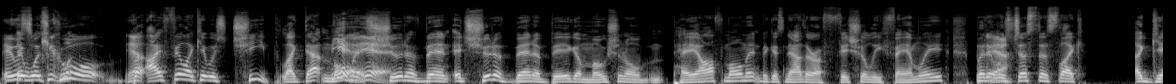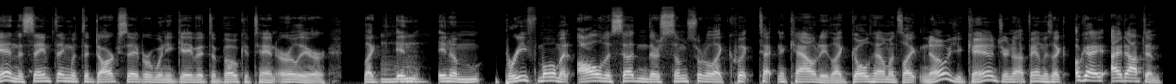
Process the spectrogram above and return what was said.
It It was, was cute. cool, Yeah. but I feel like it was cheap. Like that moment yeah. should have been it should have been a big emotional payoff moment because now they're officially family, but it Yeah. was just this like again, the same thing with the dark saber when he gave it to Bo-Katan earlier. Like Mm-hmm. in in a m- brief moment, all of a sudden there's some sort of like quick technicality. Like Gold Helmet's like, no, you can't. You're not family. He's like, okay, I adopt him.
